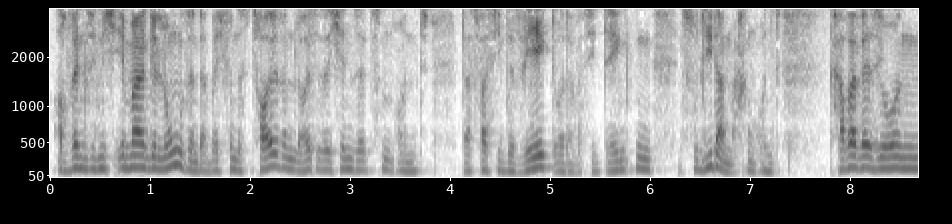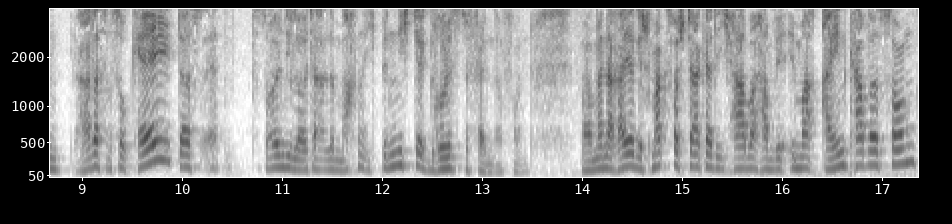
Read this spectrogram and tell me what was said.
auch wenn sie nicht immer gelungen sind. Aber ich finde es toll, wenn Leute sich hinsetzen und das, was sie bewegt oder was sie denken, zu Liedern machen. Und Coverversionen, ja, das ist okay, das äh, sollen die Leute alle machen. Ich bin nicht der größte Fan davon. Bei meiner Reihe Geschmacksverstärker, die ich habe, haben wir immer ein Coversong.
